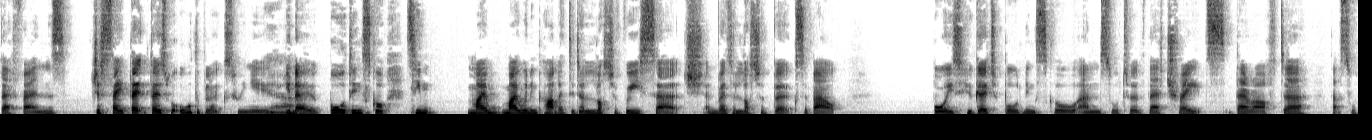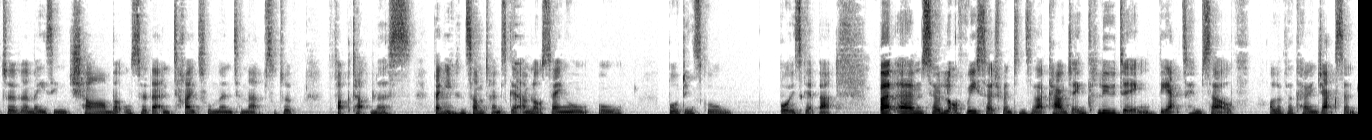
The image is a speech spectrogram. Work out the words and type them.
their friends just say that those were all the blokes we knew. Yeah. You know, boarding school. See, my my willing partner did a lot of research and read a lot of books about boys who go to boarding school and sort of their traits thereafter. That sort of amazing charm, but also that entitlement and that sort of fucked upness that Mm. you can sometimes get. I'm not saying all, all boarding school boys get that. But um, so a lot of research went into that character, including the actor himself. Oliver Cohen Jackson.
